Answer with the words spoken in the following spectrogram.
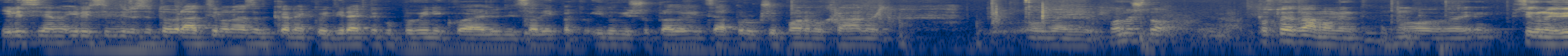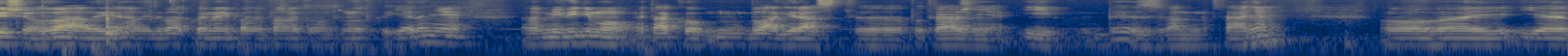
ili se, jedno, ili se vidi da se to vratilo nazad ka nekoj direktnoj kupovini koja ljudi sad ipak idu više u prodavnice, a poručuju ponovo hranu. Ovaj... Ono što, postoje dva momenta, mm -hmm. ovaj, sigurno i više od dva, ali, ali dva koje meni pada pamet u ovom trenutku. Jedan je, mi vidimo, je tako, blagi rast potražnje i bez vanrednog stanja, mm -hmm. ovaj, jer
